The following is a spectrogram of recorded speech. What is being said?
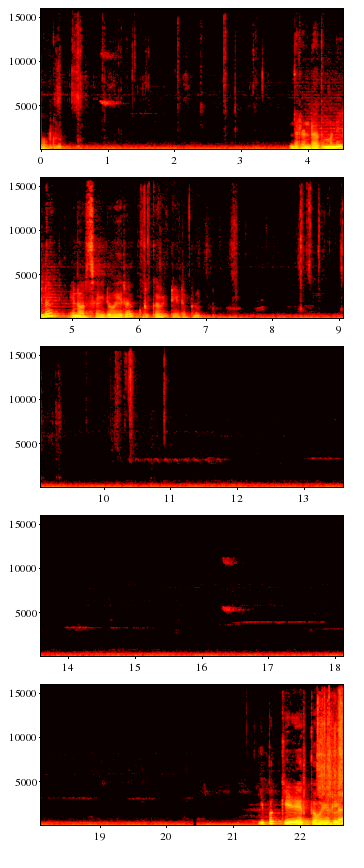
கோக்கணும். இந்த ரெண்டாவது மணியில் இன்னொரு சைடு ஒயரை குறுக்க விட்டு எடுக்கணும். இப்போ கீழே இருக்க ஒயரில்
